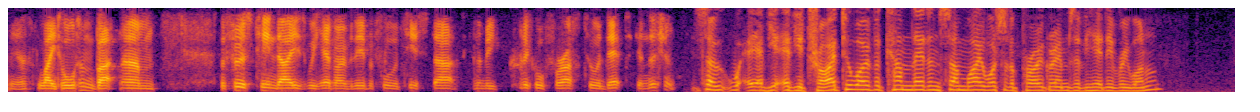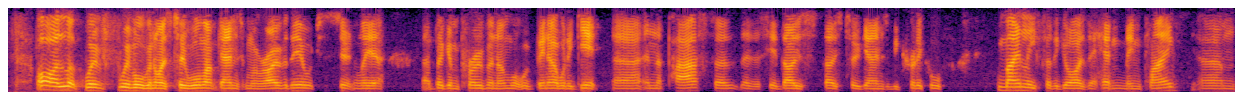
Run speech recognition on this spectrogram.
you know, late autumn, but um, the first 10 days we have over there before the test starts is going to be critical for us to adapt to conditions. So, have you, have you tried to overcome that in some way? What sort of programs have you had everyone on? Oh, look, we've we've organised two warm up games when we were over there, which is certainly a, a big improvement on what we've been able to get uh, in the past. So, as I said, those those two games will be critical, mainly for the guys that haven't been playing. Um,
